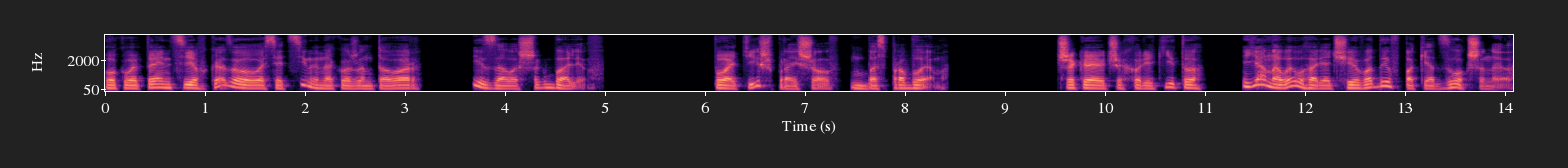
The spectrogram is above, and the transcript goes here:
У квитенції вказувалися ціни на кожен товар і залишок балів. Платіж пройшов без проблем. Чекаючи Хорікіто, я налив гарячої води в пакет з локшиною.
